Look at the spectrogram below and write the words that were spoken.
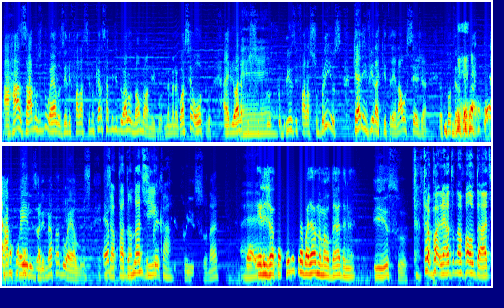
arrasar nos duelos. Ele fala assim, não quero saber de duelo não, meu amigo. Meu negócio é outro. Aí ele olha É. pros, sobrinhos e fala, sobrinhos, querem vir aqui treinar? Ou seja, eu tô tendo uma guerra com eles ali, não é pra duelo. É Já tá dando a dica. Isso, né? É. Ele já tá todo trabalhado na maldade, né? Isso. trabalhado na maldade.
